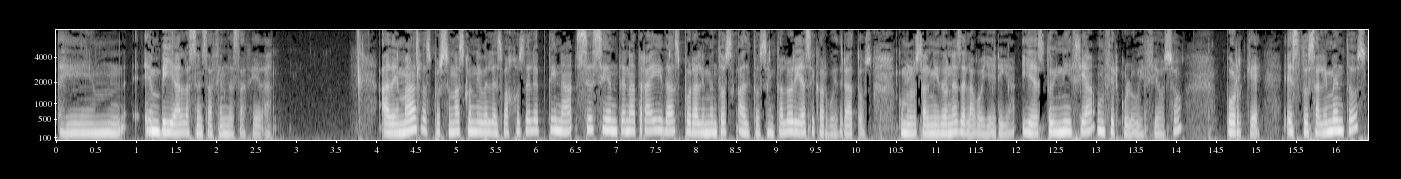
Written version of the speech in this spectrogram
em, envía la sensación de saciedad. Además, las personas con niveles bajos de leptina se sienten atraídas por alimentos altos en calorías y carbohidratos, como los almidones de la bollería, y esto inicia un círculo vicioso, porque estos alimentos,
